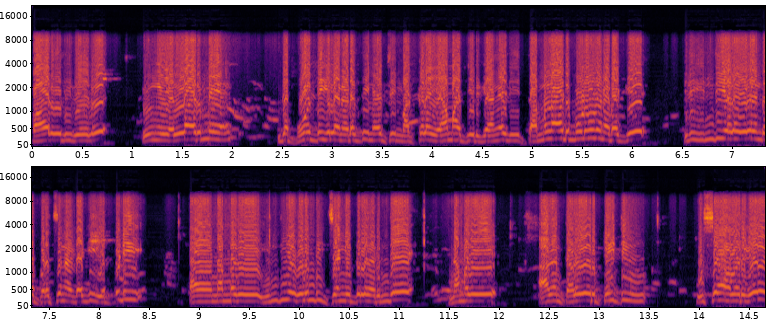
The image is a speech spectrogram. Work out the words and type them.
பார்வதி வேலு இவங்க எல்லாருமே இந்த போட்டிகளை நடத்தி நேற்று மக்களை ஏமாத்தி இருக்காங்க இது தமிழ்நாடு முழுவதும் நடக்கு. இது இந்திய அளவில் இந்த பிரச்சனை நடக்கு. எப்படி நமது இந்திய ஒலிம்பிக் சங்கத்தில இருந்து நமது அதன் தலைவர் பி டி உஷா அவர்கள்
